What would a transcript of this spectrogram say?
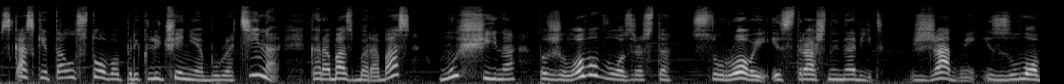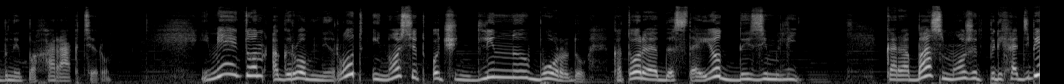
В сказке Толстого «Приключения Буратино» Карабас-Барабас – мужчина пожилого возраста, суровый и страшный на вид, жадный и злобный по характеру. Имеет он огромный рот и носит очень длинную бороду, которая достает до земли. Карабас может при ходьбе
